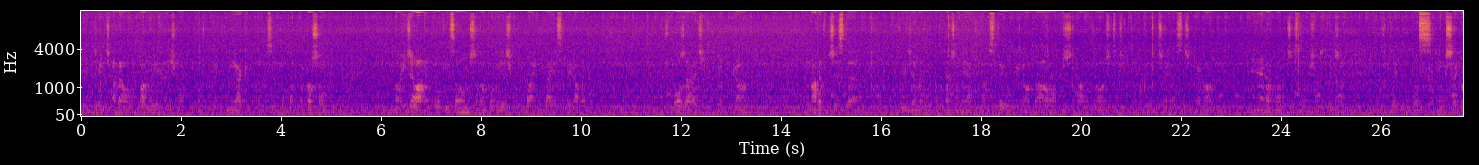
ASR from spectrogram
wpierdzielić, ale o, ładnie wjechaliśmy. Taki mijak, damy sobie potem do kosza. No i działamy. Póki co muszę wam powiedzieć, kombajn daje sobie radę. Zboże leci z zbiornika. Nawet czyste. Wyjdziemy tylko zobaczymy jak to tam z tyłu wygląda. O, proszę bardzo, czy coś tutaj kurczę jest, czy nie ma. Nie no, w czyste myślę, że także tutaj bez większego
